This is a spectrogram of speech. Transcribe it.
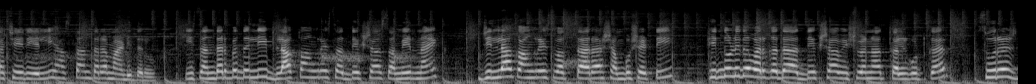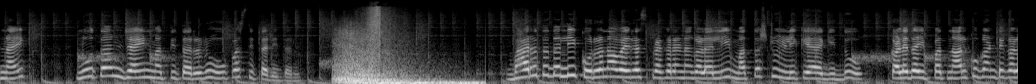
ಕಚೇರಿಯಲ್ಲಿ ಹಸ್ತಾಂತರ ಮಾಡಿದರು. ಈ ಸಂದರ್ಭದಲ್ಲಿ ಬ್ಲಾಕ್ ಕಾಂಗ್ರೆಸ್ ಅಧ್ಯಕ್ಷ ಸಮೀರ್ ನಾಯ್ಕ್, ಜಿಲ್ಲಾ ಕಾಂಗ್ರೆಸ್ ವಕ್ತಾರ ಶಂಭು ಶೆಟ್ಟಿ, ಹಿಂದುಳಿದ ವರ್ಗದ ಅಧ್ಯಕ್ಷ ವಿಶ್ವನಾಥ್ ಕಲ್ಗುಟ್ಕರ್, ಸೂರಜ್ ನಾಯ್ಕ್, ನೂತನ್ ಜೈನ್ ಮತ್ತಿತರರು ಉಪಸ್ಥಿತರಿದ್ದರು. ಭಾರತದಲ್ಲಿ ಕೊರೋನಾ ವೈರಸ್ ಪ್ರಕರಣಗಳಲ್ಲಿ ಮತ್ತಷ್ಟು ಇಳಿಕೆಯಾಗಿದ್ದು, ಕಳೆದ ಇಪ್ಪತ್ನಾಲ್ಕು ಗಂಟೆಗಳ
